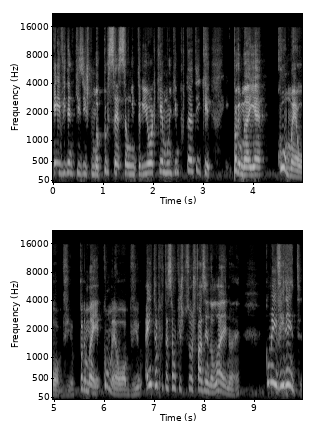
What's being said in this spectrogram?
é evidente que existe uma percepção interior que é muito importante e que permeia, como é óbvio, permeia, como é óbvio, a interpretação que as pessoas fazem da lei, não é? Como é evidente.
